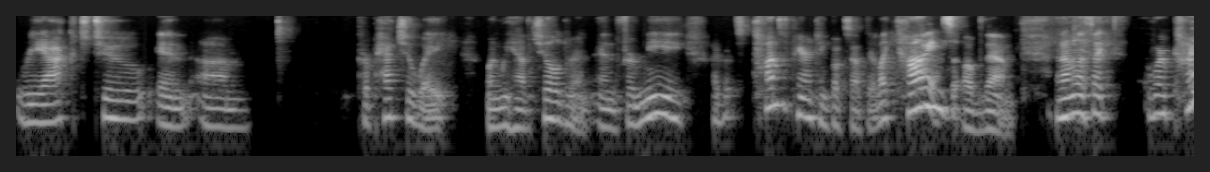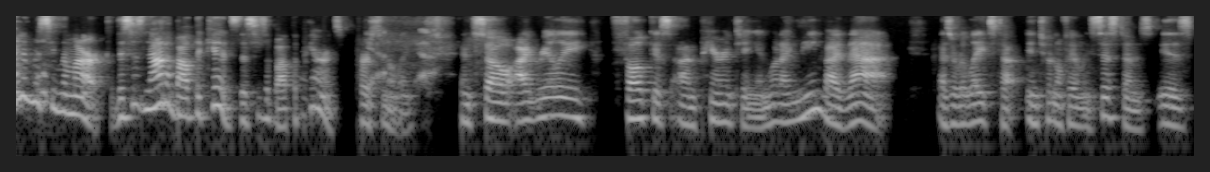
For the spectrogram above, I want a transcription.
react to and um, perpetuate when we have children. And for me, I've read tons of parenting books out there, like tons right. of them. And I'm just like, we're kind of missing the mark. This is not about the kids. This is about the parents personally. Yeah, yeah. And so I really focus on parenting. And what I mean by that, as it relates to internal family systems, is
